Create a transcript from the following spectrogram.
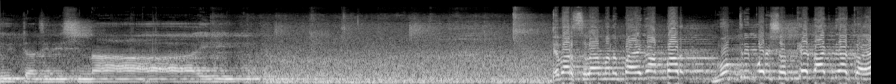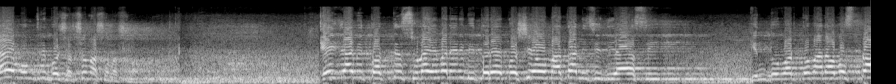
দুইটা জিনিস নাই। এবার সুলাইমান পায়গাম্বর মন্ত্রী পরিষদকে ডাক দেয়া কয় মন্ত্রী পরিষদ শোনা শোনা, শোনো। এই যে আমি তত্ত্বে সুলাইমানের ভিতরে বসেও মাথা নিচে দিয়ে আছি কিন্তু বর্তমান অবস্থা,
